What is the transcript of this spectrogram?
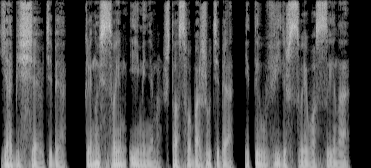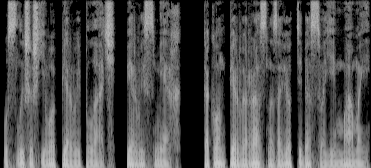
«Я обещаю тебе, клянусь своим именем, что освобожу тебя, и ты увидишь своего сына. Услышишь его первый плач, первый смех, как он первый раз назовет тебя своей мамой,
